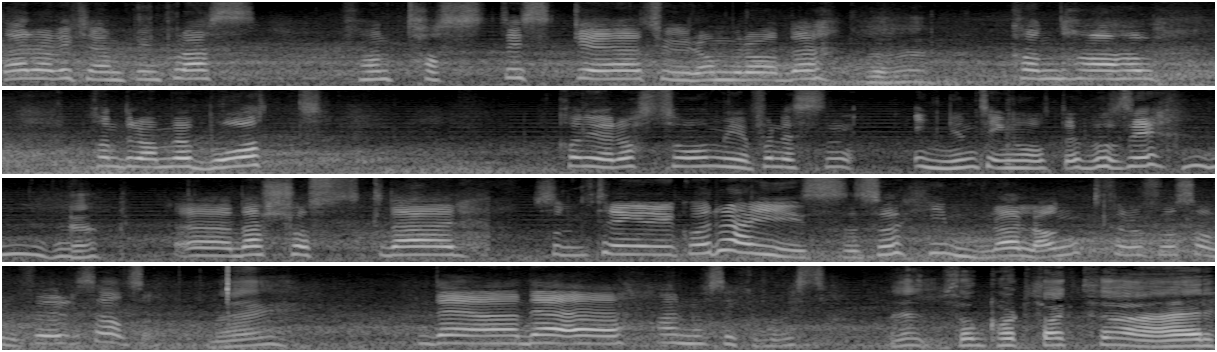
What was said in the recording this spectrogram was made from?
Der er det campingplass. Fantastisk eh, turområde. Kan, ha, kan dra med båt. Kan gjøre så mye for nesten ingenting, holdt jeg på å si. Ja. Eh, Det er kiosk der, så du trenger ikke å reise så himla langt for å få sommerfølelse, altså. Nei. Det, det er jeg nå sikker på, visst. Men sånn kort sagt så er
